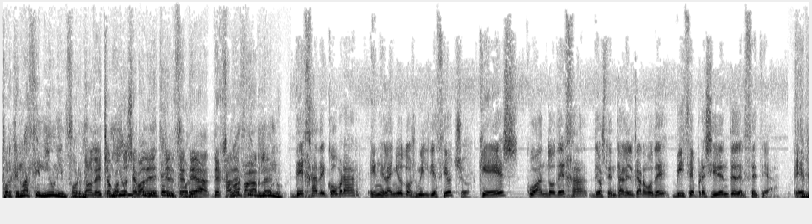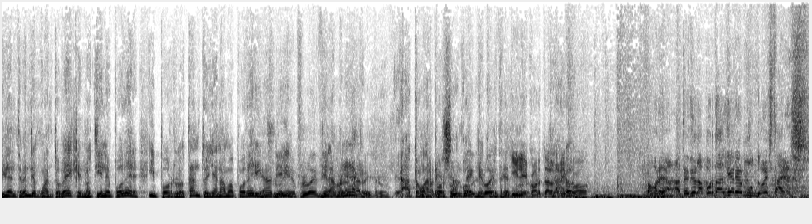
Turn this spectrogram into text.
porque no hace ni un informe. No, de hecho, cuando se va de- del informe. CTA, deja No de pagarle. uno. deja de cobrar en el año 2018, que es cuando deja de ostentar el cargo de vicepresidente del CTA. Evidentemente, en cuanto ve que no tiene poder y por lo tanto ya no va a poder Ya influir de la manera que- a tomar por saco Y le corta el Claro. grifo. Vamos allá, atención, la portada del diario El Mundo, esta es.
